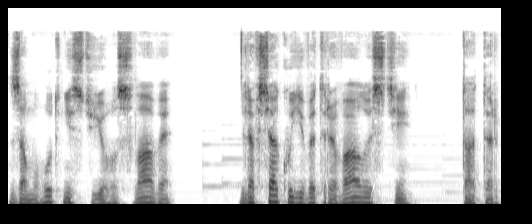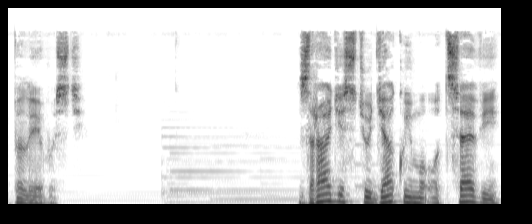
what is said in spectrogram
за могутністю Його слави для всякої витривалості та терпеливості. З радістю дякуємо Отцеві,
